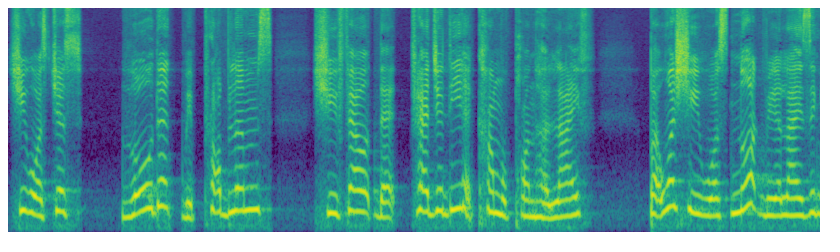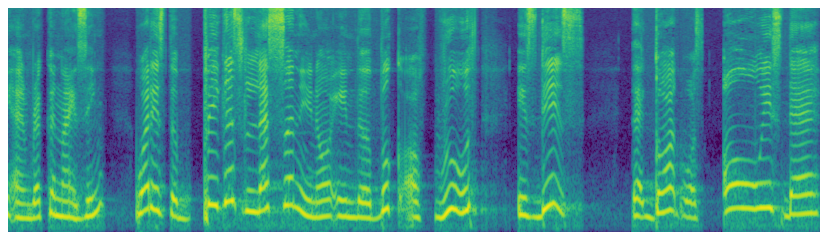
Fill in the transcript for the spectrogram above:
she was just loaded with problems. She felt that tragedy had come upon her life. But what she was not realizing and recognizing, what is the biggest lesson, you know, in the book of Ruth is this that God was always there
